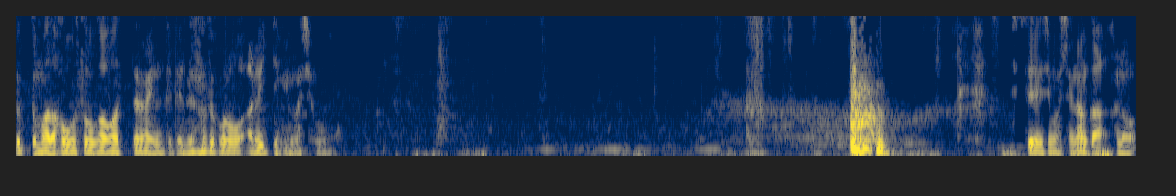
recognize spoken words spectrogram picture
ちょっとまだ放送が終わってないので別のところを歩いてみましょう。失礼しました。なんか、あの、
